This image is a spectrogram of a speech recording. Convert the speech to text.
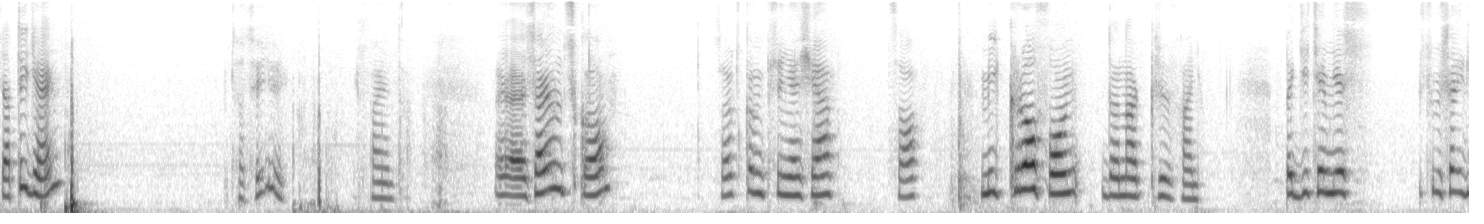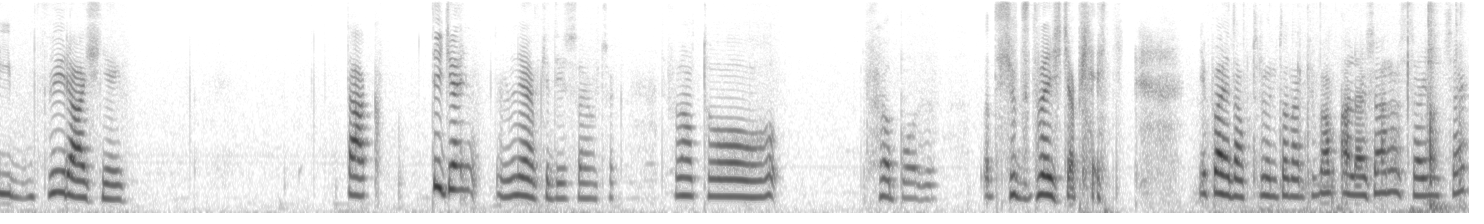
za tydzień. Za tydzień? Nie pamiętam. E, zajączko. Mi przyniesie. Co? Mikrofon do nagrywań. Będziecie mnie słyszeli wyraźniej. Tak. Tydzień. Nie wiem kiedy jest zajączek. Trwa to. O Boże. 2025. Nie pamiętam, którym to nagrywam, ale zaraz zajączek.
